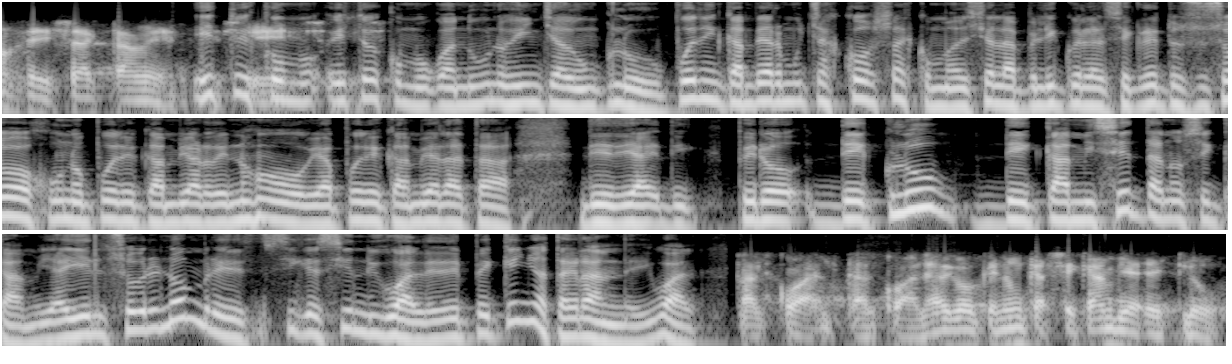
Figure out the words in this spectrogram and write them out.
exactamente. Esto es como esto es como cuando uno es hincha de un club. Pueden cambiar muchas cosas, como decía la película El secreto de sus ojos, uno puede cambiar de novia, puede cambiar hasta de, pero de club, de camiseta no se cambia y el sobrenombre sigue siendo igual, desde pequeño hasta grande, igual. Tal cual, tal cual, algo que nunca se cambia es de club.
